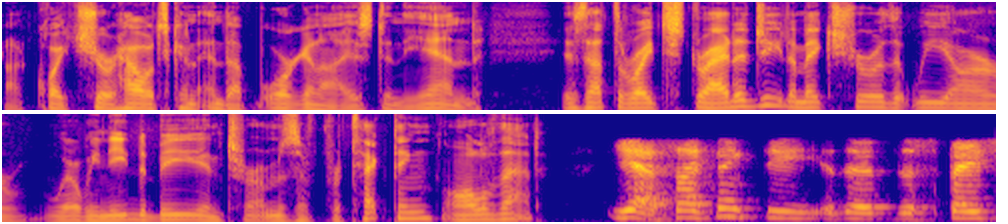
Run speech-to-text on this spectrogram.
not quite sure how it's going to end up organized in the end, is that the right strategy to make sure that we are where we need to be in terms of protecting all of that? Yes, I think the, the, the space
